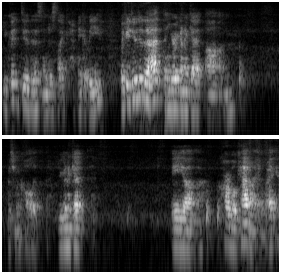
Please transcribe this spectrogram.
You could do this and just like make it leave. If you do do that, then you're gonna get um, what you gonna call it? You're gonna get a uh, carbocation, right?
